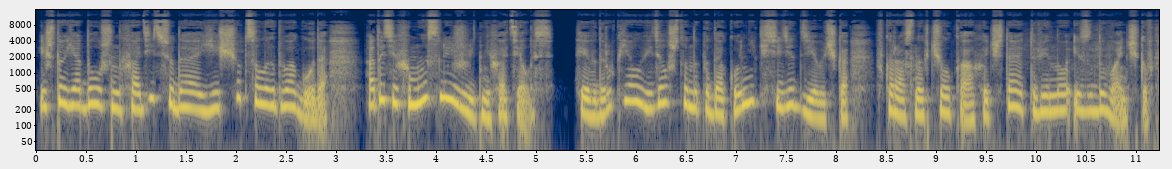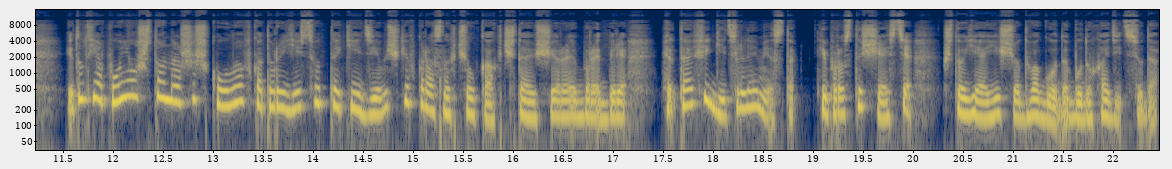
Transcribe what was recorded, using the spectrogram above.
и что я должен ходить сюда еще целых два года. От этих мыслей жить не хотелось. И вдруг я увидел, что на подоконнике сидит девочка в красных чулках и читает вино из одуванчиков. И тут я понял, что наша школа, в которой есть вот такие девочки в красных чулках, читающие Рэя Брэдбери, это офигительное место. И просто счастье, что я еще два года буду ходить сюда.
